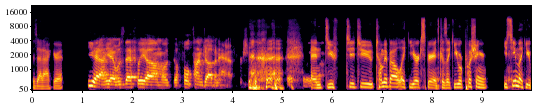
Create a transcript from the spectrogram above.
Is that accurate? Yeah, yeah, it was definitely um, a, a full time job and a half for sure. and do you did you tell me about like your experience? Because like you were pushing, you seem like you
